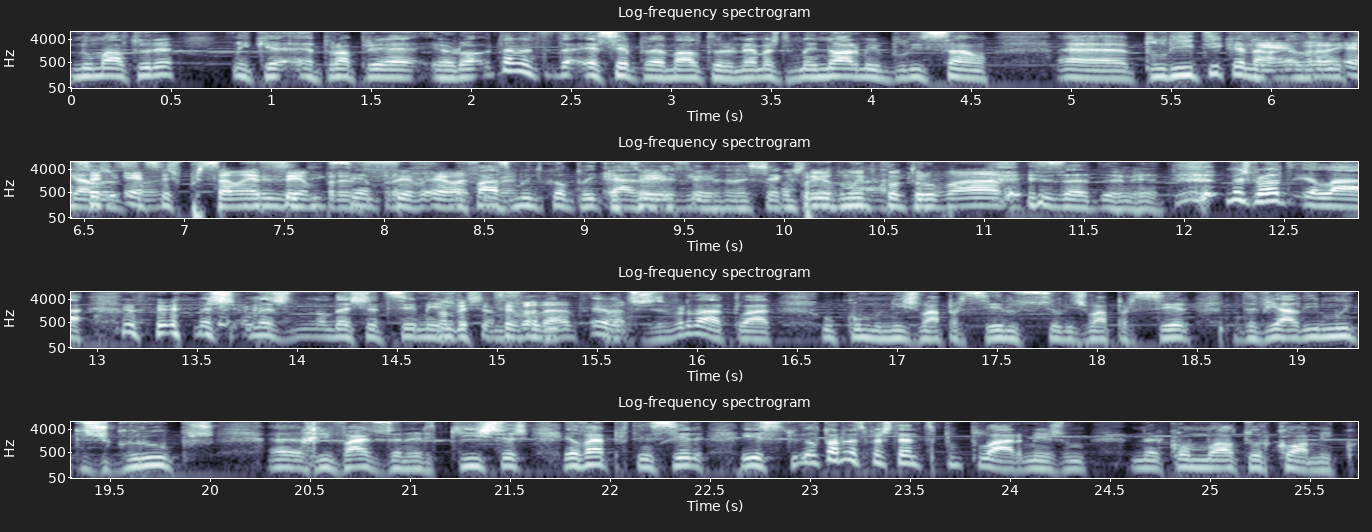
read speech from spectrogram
numa altura em que a própria Europa. Também é sempre uma altura, não é? Mas de uma enorme ebulição eh, política. não, Sim, é ali verdade. naquela essa, essa expressão é sempre, sempre, sempre- é uma fase muito complicada Sim, da sim. vida da Um período muito conturbado. Exatamente. Mas pronto, ele lá. Mas, mas não deixa de ser mesmo. Não deixa de ser verdade, É, claro. de ser verdade, claro. O comunismo a aparecer, o socialismo a aparecer. Havia ali muitos grupos ah, rivais, os anarquistas. Ele vai pertencer a esse. Ele torna-se bastante popular mesmo na- como autor cómico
